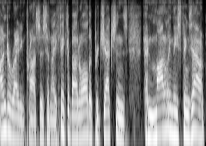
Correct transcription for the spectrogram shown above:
underwriting process and I think about all the projections and modeling these things out,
